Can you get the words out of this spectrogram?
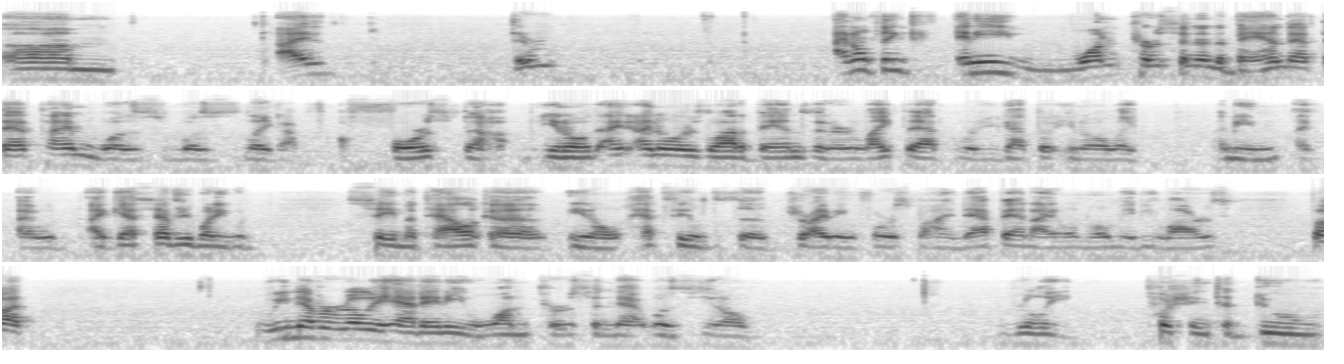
Um, I there I don't think any one person in the band at that time was was like a, a force. Behind, you know, I, I know there's a lot of bands that are like that where you got the you know like I mean I, I would I guess everybody would say Metallica. You know, Hetfield's the driving force behind that band. I don't know, maybe Lars, but we never really had any one person that was you know really pushing to do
